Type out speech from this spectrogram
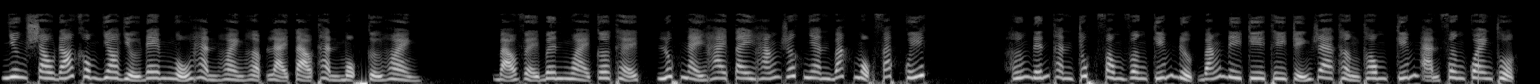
Nhưng sau đó không do dự đem ngũ hành hoàng hợp lại tạo thành một cự hoàng. Bảo vệ bên ngoài cơ thể, lúc này hai tay hắn rất nhanh bắt một pháp quyết. Hướng đến thanh trúc phong vân kiếm được bắn đi kia thi triển ra thần thông kiếm ảnh phân quan thuật.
